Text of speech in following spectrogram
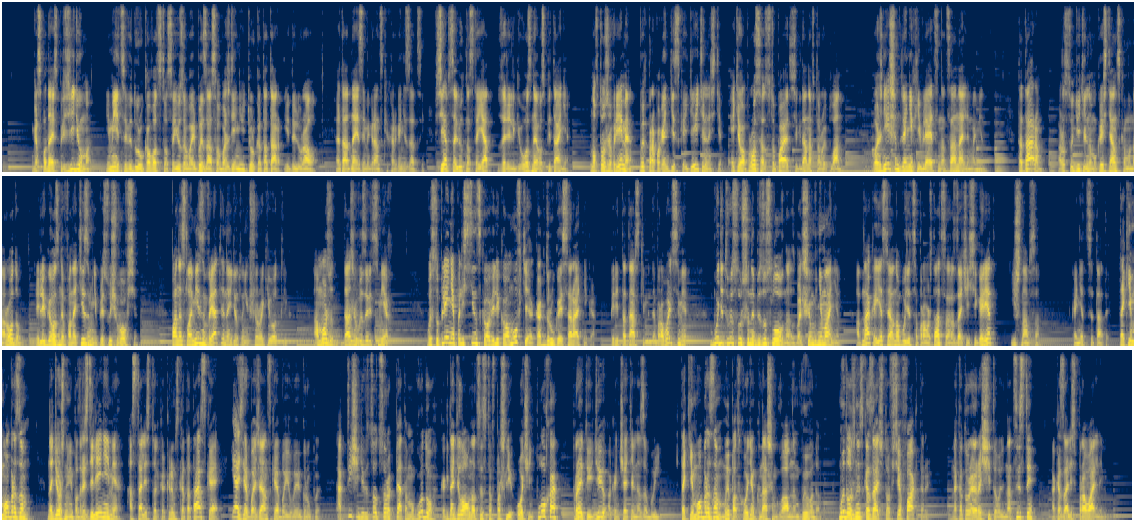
Господа из президиума, имеется в виду руководство Союза борьбы за освобождение тюрко-татар и Дель-Урала, это одна из эмигрантских организаций, все абсолютно стоят за религиозное воспитание. Но в то же время в их пропагандистской деятельности эти вопросы отступают всегда на второй план. Важнейшим для них является национальный момент. Татарам, рассудительному крестьянскому народу, религиозный фанатизм не присущ вовсе. Пан-исламизм вряд ли найдет у них широкий отклик, а может даже вызовет смех. Выступление палестинского великого муфтия, как друга и соратника, перед татарскими добровольцами будет выслушано безусловно, с большим вниманием. Однако, если оно будет сопровождаться раздачей сигарет и шнапса. Конец цитаты. Таким образом, надежными подразделениями остались только крымско-татарская и азербайджанская боевые группы. А к 1945 году, когда дела у нацистов пошли очень плохо, про эту идею окончательно забыли. Таким образом, мы подходим к нашим главным выводам. Мы должны сказать, что все факторы, на которые рассчитывали нацисты, оказались провальными.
